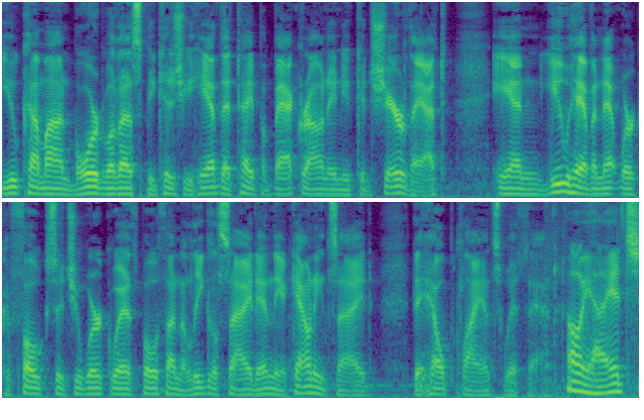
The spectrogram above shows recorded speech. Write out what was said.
you come on board with us because you have that type of background and you could share that and you have a network of folks that you work with both on the legal side and the accounting side to help clients with that. Oh yeah, it's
